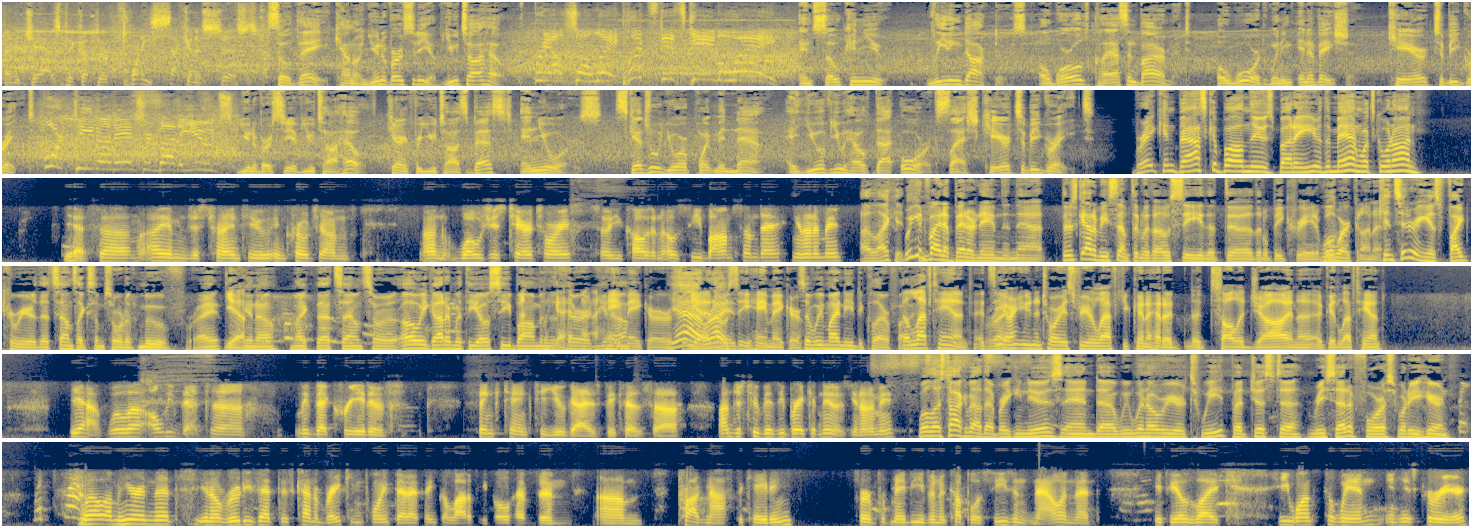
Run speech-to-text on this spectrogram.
And the Jazz pick up their 22nd assist. So they count on University of Utah Health. Real Soleil puts this game away. And so can you. Leading doctors, a world-class environment, award-winning innovation, care to be great. 14 unanswered by the Utes. University of Utah Health, caring for Utah's best and yours. Schedule your appointment now at uofuhealth.org slash care to be great. Breaking basketball news, buddy. You're the man. What's going on? Yes, um, I am just trying to encroach on on Woj's territory. So you call it an OC bomb someday. You know what I mean? I like it. We can find a better name than that. There's got to be something with OC that uh, that'll be creative. We'll, work on it. Considering his fight career, that sounds like some sort of move, right? Yeah. You know, like that sounds sort of. Oh, we got him with the OC bomb in Like the a, third. a you know? haymaker. Or Yeah, yeah, right. An OC haymaker. So we might need to clarify the left hand. It's, Right. Aren't you notorious for your left? You kind of had a, a solid jaw and a, a good left hand. Yeah. Well, uh, I'll leave that uh, leave that creative think tank to you guys because uh, I'm just too busy breaking news. You know what I mean? Well, let's talk about that breaking news. And uh, we went over your tweet, but just to reset it for us, what are you hearing? Well, I'm hearing that you know Rudy's at this kind of breaking point that I think a lot of people have been um, prognosticating for maybe even a couple of seasons now, and that he feels like he wants to win in his career,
